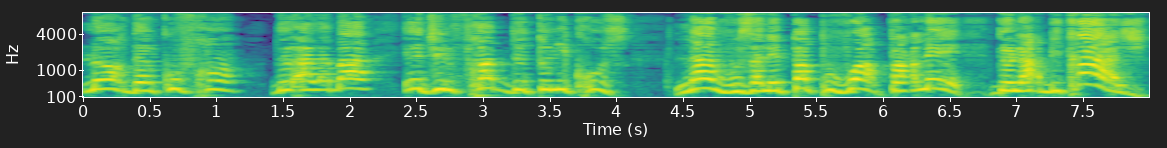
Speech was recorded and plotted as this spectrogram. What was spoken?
lors d'un coup franc de Alaba et d'une frappe de Tony Cruz. Là, vous n'allez pas pouvoir parler de l'arbitrage.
